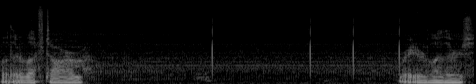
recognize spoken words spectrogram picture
Leather left arm. Raider leathers.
